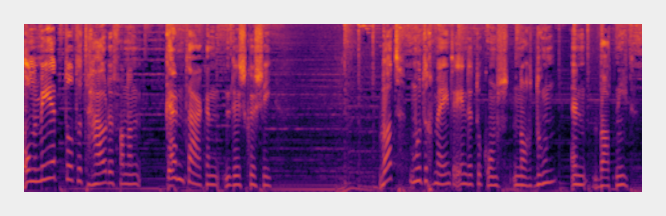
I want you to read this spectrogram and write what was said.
onder meer tot het houden van een kerntakendiscussie. Wat moet de gemeente in de toekomst nog doen en wat niet?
